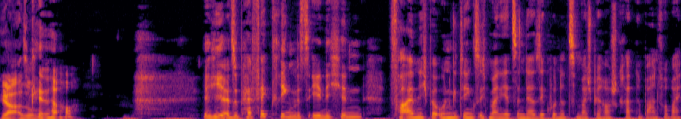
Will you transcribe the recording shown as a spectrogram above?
Ja, also. Genau. Ja, hier, also perfekt kriegen wir es eh nicht hin. Vor allem nicht bei Ungedings. Ich meine, jetzt in der Sekunde zum Beispiel rauscht gerade eine Bahn vorbei.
